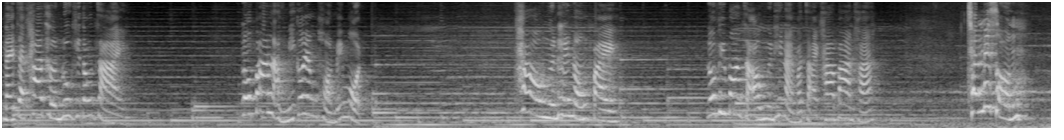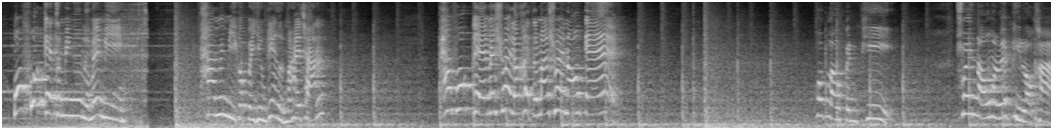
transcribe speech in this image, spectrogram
ไหนจะค่าเทอมลูกที่ต้องจ่าย แล้วบ้านหลังนี้ก็ยังผ่อนไม่หมด ถ้าเอาเงินให้น้องไป แล้วพี่ม่อนจะเอาเงินที่ไหนมาจ่ายค่าบ้านคะ ฉันไม่สน ว่าพวกแกจะมีเงินหรือไม่มี ถ้าไม่มีก็ไปยืมที่อื่นมาให้ฉัน ถ้าพวกแกไม่ช่วยแล้วใครจะมาช่วยน้องแก พวกเราเป็นพี่ ช่วยน้องมันไม่ผิดหรอกค่ะ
